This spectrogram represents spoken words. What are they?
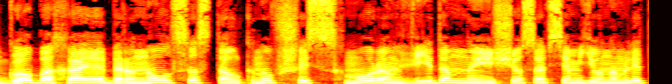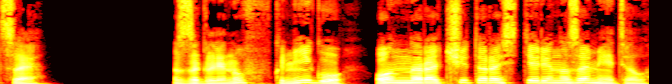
Гобахай обернулся, столкнувшись с хмурым видом на еще совсем юном лице. Заглянув в книгу, он нарочито растерянно заметил.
